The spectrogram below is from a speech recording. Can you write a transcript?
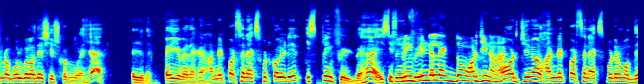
আমরা গোলগোলা দিয়ে শেষ করব ভাই হ্যাঁ? এই যে দেখেন এই যে ভাই দেখেন হান্ড্রেড পার্সেন্ট এক্সপোর্ট কোয়ালিটির স্প্রিং ফিল্ড ভাই হ্যাঁ? স্প্রিং ফিল্ড একদম অরিজিনাল হ্যাঁ? অরিজিনাল হান্ড্রেড পার্সেন্ট এক্সপোর্টের মধ্যে।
